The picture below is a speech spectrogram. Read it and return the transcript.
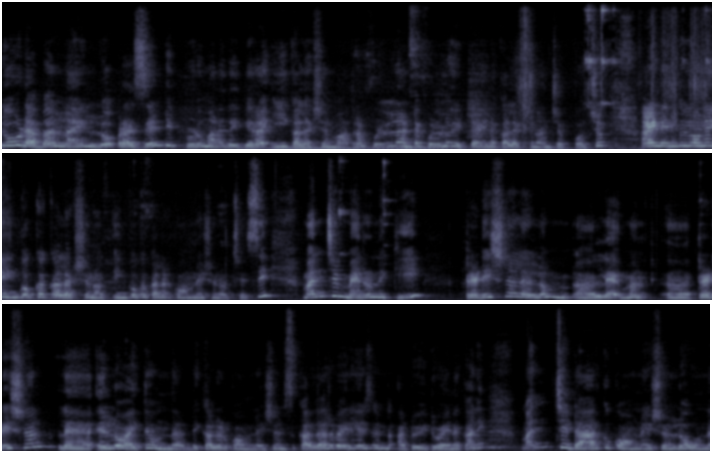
టూ డబల్ నైన్లో ప్రజెంట్ ఇప్పుడు మన దగ్గర ఈ కలెక్షన్ మాత్రం ఫుల్ అంటే ఫుల్ హిట్ అయిన కలెక్షన్ అని చెప్పొచ్చు. అండ్ ఇందులోనే ఇంకొక కలెక్షన్ ఇంకొక కలర్ కాంబినేషన్ వచ్చేసి మంచి మెరూన్కి traditional yellow lemon traditional yellow అయితే ఉందండి కలర్ కాంబినేషన్స్. కలర్ వేరియేషన్ అటు ఇటు అయినా కానీ మంచి డార్క్ కాంబినేషన్లో ఉన్న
